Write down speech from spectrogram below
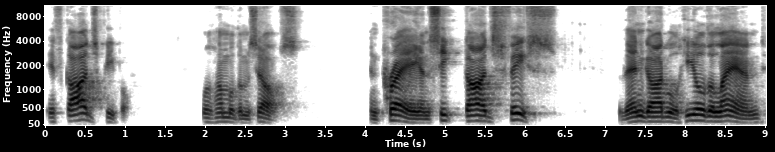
If God's people will humble themselves and pray and seek God's face, then God will heal the land.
